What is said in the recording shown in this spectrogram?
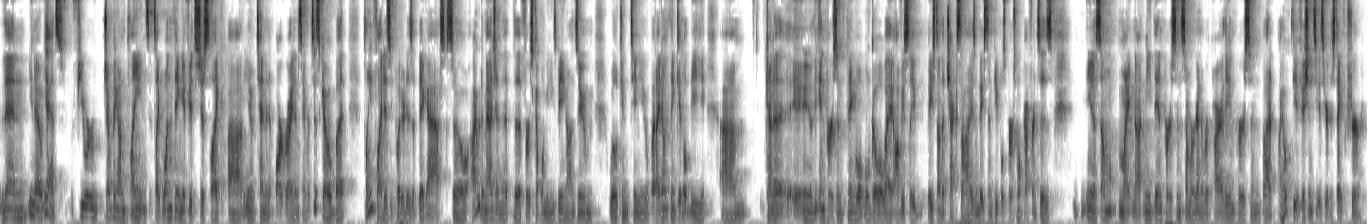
then, you know, yeah, it's fewer jumping on planes. It's like one thing if it's just like, uh, you know, 10 minute BART ride in San Francisco, but plane flight, as you put it, is a big ask. So I would imagine that the first couple meetings being on Zoom will continue, but I don't think it'll be, um, kind of you know the in-person thing will, will go away. Obviously based on the check size and based on people's personal preferences you know some might not need the in-person some are going to require the in-person but i hope the efficiency is here to stay for sure.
